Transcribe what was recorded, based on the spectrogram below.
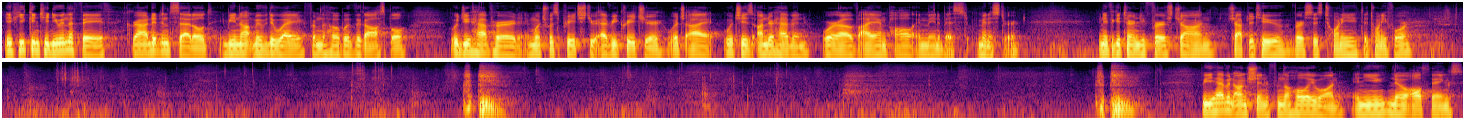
if you continue in the faith, grounded and settled, and be not moved away from the hope of the gospel, which you have heard, and which was preached to every creature which, I, which is under heaven, whereof I am Paul, a minister. And if you could turn to 1 John chapter 2, verses 20 to 24. but you have an unction from the Holy One, and you know all things.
